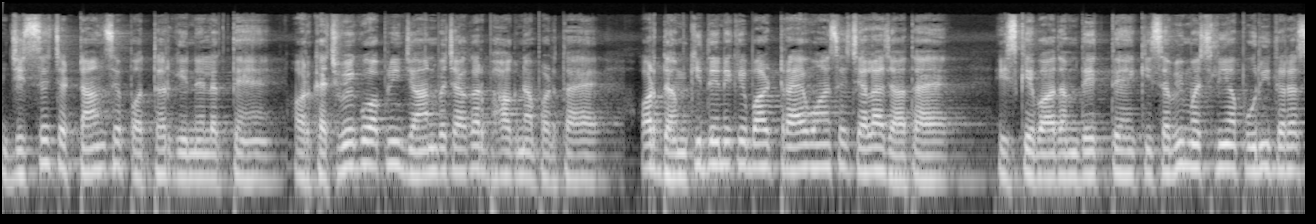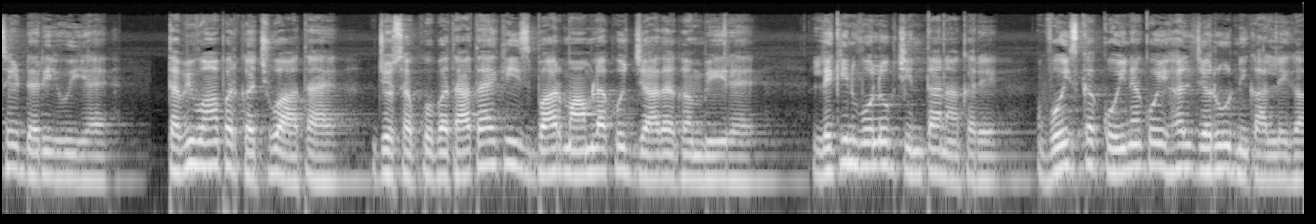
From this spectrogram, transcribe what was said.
जिससे चट्टान से पत्थर गिरने लगते हैं और कछुए को अपनी जान बचाकर भागना पड़ता है और धमकी देने के बाद ट्राय वहाँ से चला जाता है। इसके बाद हम देखते हैं कि सभी मछलियाँ पूरी तरह से डरी हुई है। तभी वहाँ पर कछुआ आता है, जो सबको बताता है कि इस बार मामला कुछ ज़्यादा गंभीर है, लेकिन वो लोग चिंता ना करें। वो इसका कोई ना कोई हल ज़रूर निकाल लेगा।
